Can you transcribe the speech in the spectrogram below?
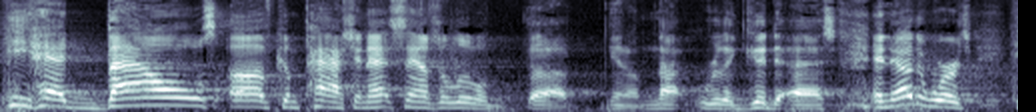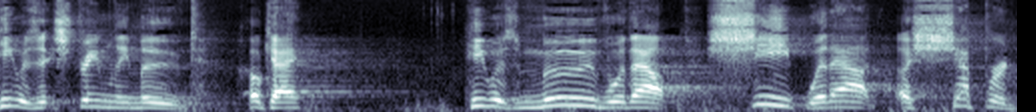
he had bowels of compassion. That sounds a little, uh, you know, not really good to us. In other words, he was extremely moved. Okay? He was moved without sheep, without a shepherd.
